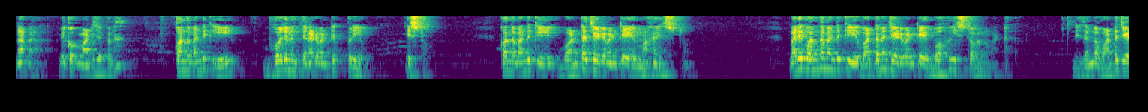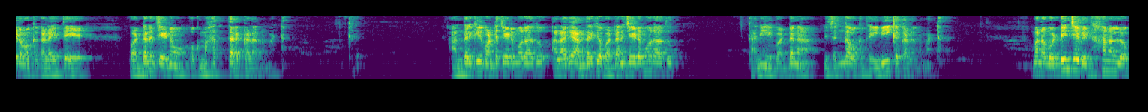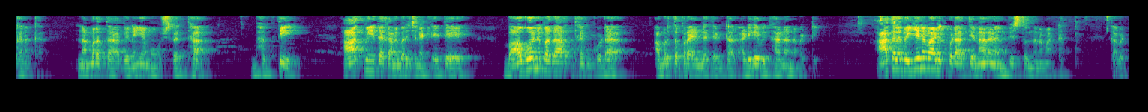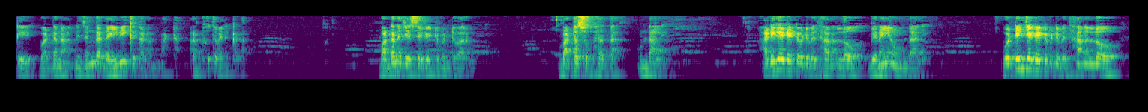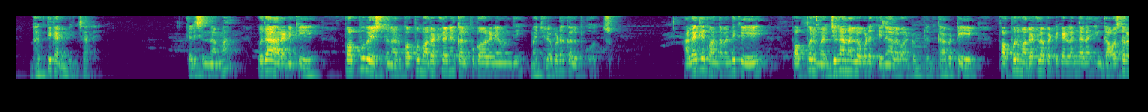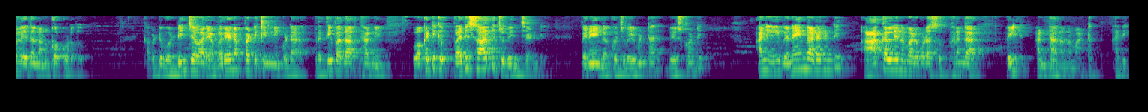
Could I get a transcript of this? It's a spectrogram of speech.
నాన్న మీకు ఒక మాట చెప్పనా? కొంతమందికి భోజనం తినడం అంటే ప్రియం ఇష్టం. కొంతమందికి వంట చేయడం అంటే మహా ఇష్టం. మరి కొంతమందికి వడ్డన చేయడం అంటే బహు ఇష్టం అన్నమాట. నిజంగా వంట చేయడం ఒక కళ అయితే వడ్డన చేయడం ఒక మహత్తర కళ అన్నమాట. అందరికీ వంట చేయడము రాదు అలాగే అందరికీ వడ్డన చేయడము రాదు. కానీ వడ్డన నిజంగా ఒక దైవీక కళ అన్నమాట. మన వడ్డించే విధానంలో కనుక నమ్రత వినయము శ్రద్ధ భక్తి ఆత్మీయత కనబరిచినట్లయితే బాగోని పదార్థం కూడా అమృతప్రాయంగా తింటారు అడిగే విధానాన్ని బట్టి. ఆకలి వెయ్యని వాడికి కూడా తినాలని అనిపిస్తుందన్నమాట. కాబట్టి వడ్డన నిజంగా దైవీక కళ అన్నమాట అద్భుతమైన కళ. వడ్డన చేసేటటువంటి వారు బట్ట శుభ్రత ఉండాలి. అడిగేటటువంటి విధానంలో వినయం ఉండాలి. వడ్డించేటటువంటి విధానంలో భక్తి కనిపించాలి. తెలిసిందమ్మా? ఉదాహరణకి పప్పు వేస్తున్నారు. పప్పు మొదట్లోనే కలుపుకోవాలనే ఉంది. మధ్యలో కూడా కలుపుకోవచ్చు. అలాగే కొంతమందికి పప్పుని మజ్జిగానంలో కూడా తినే అలవాటు ఉంటుంది. కాబట్టి పప్పును మొదట్లో పెట్టుకెళ్ళం కదా. ఇంకా అవసరం లేదని అనుకోకూడదు. కాబట్టి వడ్డించే వారు ఎవరైనప్పటికీ కూడా ప్రతి పదార్థాన్ని ఒకటికి పదిసార్లు చూపించండి. వినయంగా కొంచెం వేయమంటారా? వేసుకోండి. అని వినయంగా అడగండి. ఆకలి లేని వాడు కూడా శుభ్రంగా వెయిట్ అంటారన్నమాట అది.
